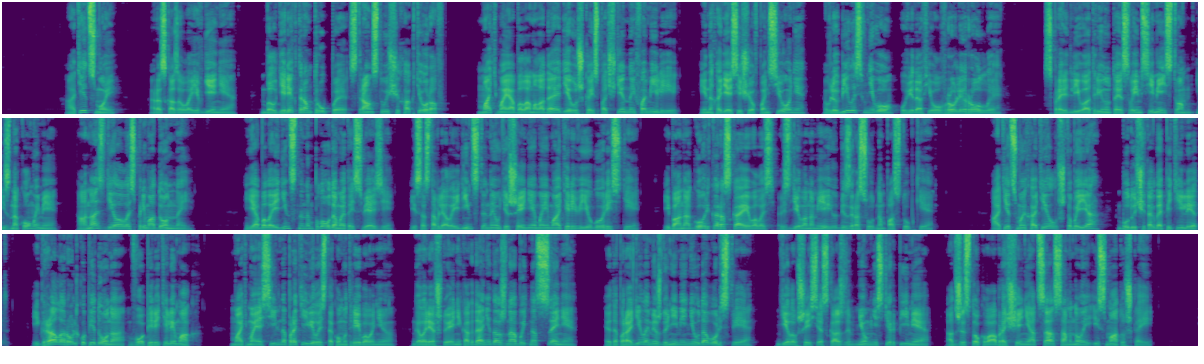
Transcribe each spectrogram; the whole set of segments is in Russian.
«Отец мой», – рассказывала Евгения, – был директором труппы странствующих актеров. Мать моя была молодая девушка из почтенной фамилии и, находясь еще в пансионе, влюбилась в него, увидав его в роли Роллы. Справедливо отринутая своим семейством и знакомыми, она сделалась Примадонной. Я была единственным плодом этой связи и составляла единственное утешение моей матери в ее горести, ибо она горько раскаивалась в сделанном ею безрассудном поступке. Отец мой хотел, чтобы я, будучи тогда пяти лет, играла роль Купидона в опере «Телемак». Мать моя сильно противилась такому требованию, говоря, что я никогда не должна быть на сцене. Это породило между ними неудовольствие, делавшееся с каждым днем нестерпимее от жестокого обращения отца со мной и с матушкой.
